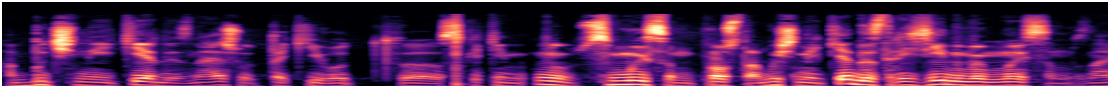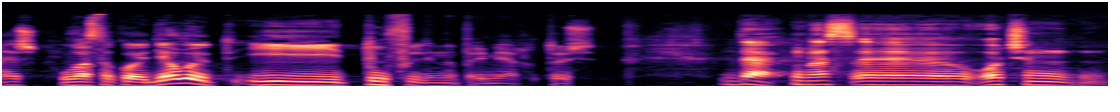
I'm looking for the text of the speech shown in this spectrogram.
обычные кеды, знаешь, вот такие вот э, с каким, ну, с мысом, просто обычные кеды с резиновым мысом, знаешь. У вас такое делают и туфли, например. То есть да, у нас э, очень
